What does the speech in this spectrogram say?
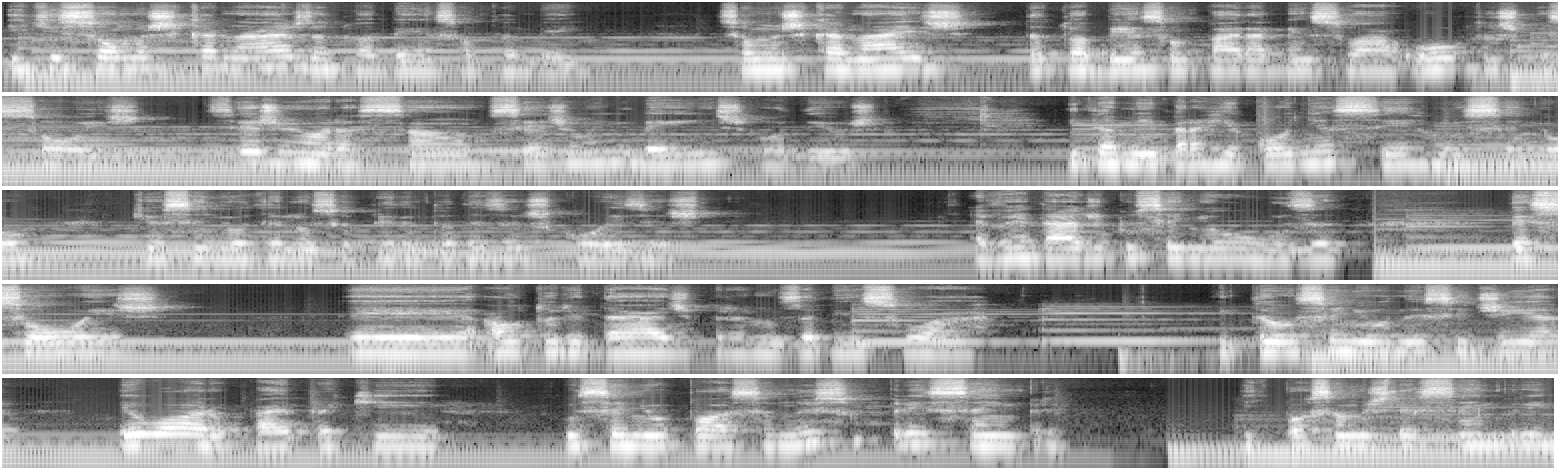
e que somos canais da Tua bênção também. Somos canais da Tua bênção para abençoar outras pessoas, sejam em oração, sejam em bens, ó Deus. E também para reconhecermos, Senhor, que o Senhor tem nos suprido em todas as coisas. É verdade que o Senhor usa pessoas, é, autoridade para nos abençoar. Então, Senhor, nesse dia eu oro, Pai, para que o Senhor possa nos suprir sempre e que possamos ter sempre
